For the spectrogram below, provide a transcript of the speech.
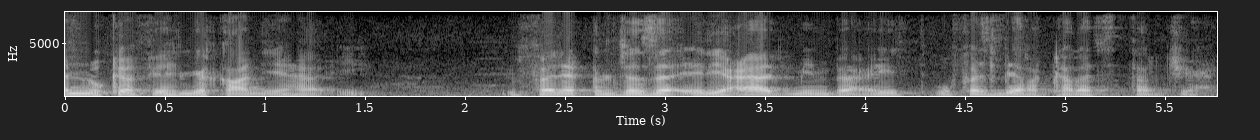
انه كان فيه لقاء نهائي الفريق الجزائري عاد من بعيد وفاز بركلات الترجيح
